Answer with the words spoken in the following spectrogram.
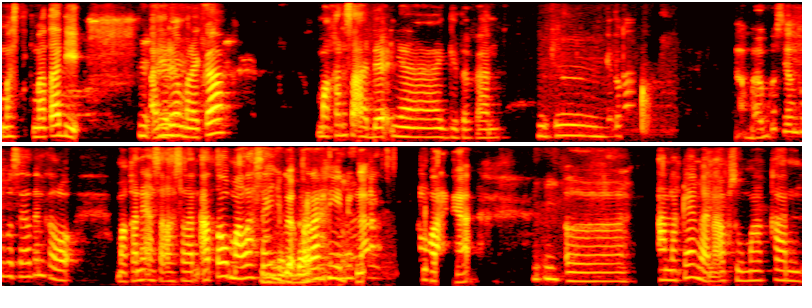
stigma-stigma tadi. Akhirnya Mm-mm. mereka makan seadanya gitu kan. Mm-mm. Itu kan nggak bagus ya untuk kesehatan kalau makannya asal-asalan. Atau malah saya juga pernah nih dengar keluarga Mm-mm. eh, anaknya nggak nafsu makan.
